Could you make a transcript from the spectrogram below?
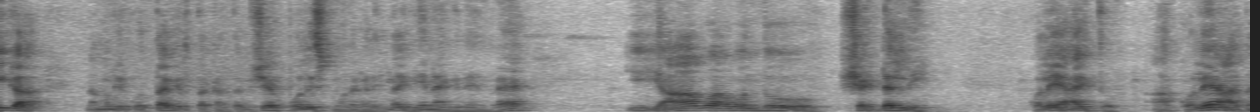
ಈಗ ನಮಗೆ ಗೊತ್ತಾಗಿರ್ತಕ್ಕಂಥ ವಿಷಯ ಪೊಲೀಸ್ ಮೂಲಗಳಿಂದ ಏನಾಗಿದೆ ಅಂದರೆ, ಈ ಯಾವ ಒಂದು ಶೆಡ್ಡಲ್ಲಿ ಕೊಲೆ ಆಯಿತು, ಆ ಕೊಲೆ ಆದ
